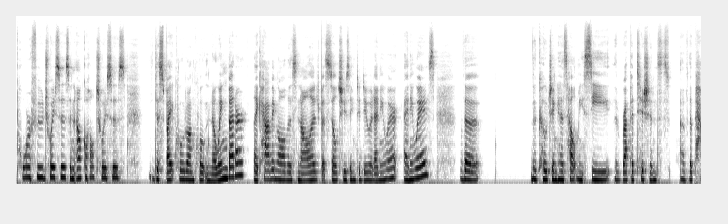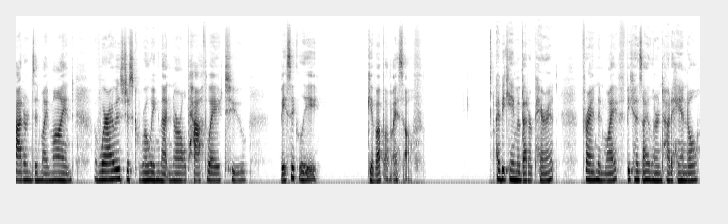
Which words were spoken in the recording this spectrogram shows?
poor food choices and alcohol choices despite quote unquote knowing better, like having all this knowledge but still choosing to do it anywhere anyways, the the coaching has helped me see the repetitions of the patterns in my mind of where I was just growing that neural pathway to basically give up on myself. I became a better parent, friend, and wife because I learned how to handle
